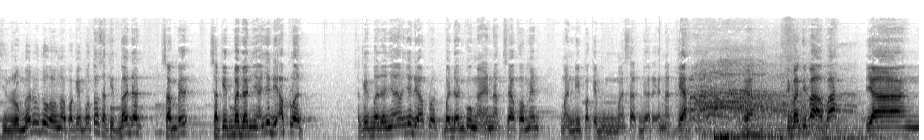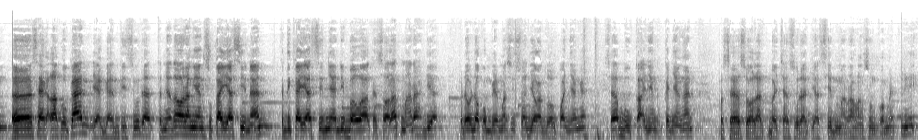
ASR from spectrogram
sindrom baru tuh kalau nggak pakai foto sakit badan. Sampai sakit badannya aja diupload. Sakit badannya aja diupload. Badanku nggak enak. Saya komen mandi pakai bumbu masak biar enak ya. Ya. Tiba-tiba apa? Yang eh, saya lakukan ya ganti surat. Ternyata orang yang suka yasinan, ketika yasinnya dibawa ke sholat marah dia Padahal udah konfirmasi Ustaz jangan terlalu panjang ya. Saya bukanya kekenyangan. Pas saya sholat baca surat Yasin marah langsung komen. Ini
